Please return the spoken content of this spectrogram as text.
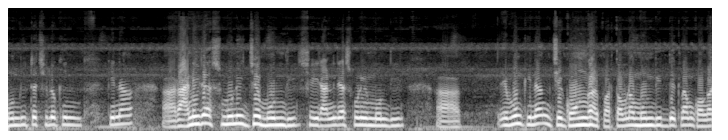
মন্দিরটা ছিল কিন কিনা আহ, রানী রাসমণির যে মন্দির সেই রানী রাসমণির মন্দির এবং কিনা যে গঙ্গার পার তো আমরা মন্দির দেখলাম গঙ্গা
